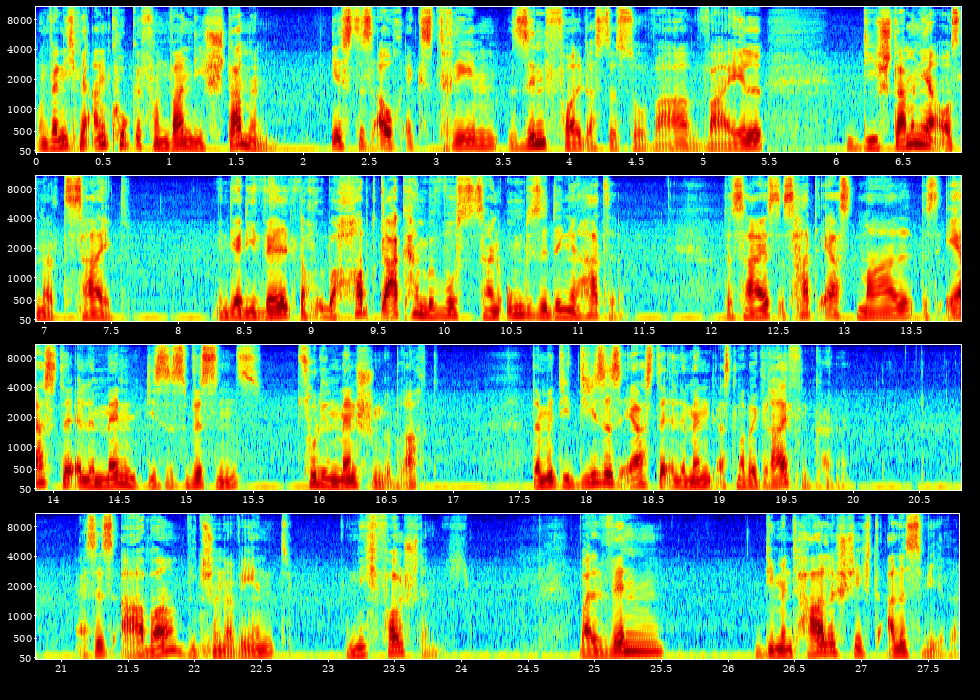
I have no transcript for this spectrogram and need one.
Und wenn ich mir angucke, von wann die stammen, ist es auch extrem sinnvoll, dass das so war, weil die stammen ja aus einer Zeit, in der die Welt noch überhaupt gar kein Bewusstsein um diese Dinge hatte. Das heißt, es hat erstmal das erste Element dieses Wissens zu den Menschen gebracht, damit die dieses erste Element erstmal begreifen können. Es ist aber, wie schon erwähnt, nicht vollständig. Weil wenn die mentale Schicht alles wäre,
